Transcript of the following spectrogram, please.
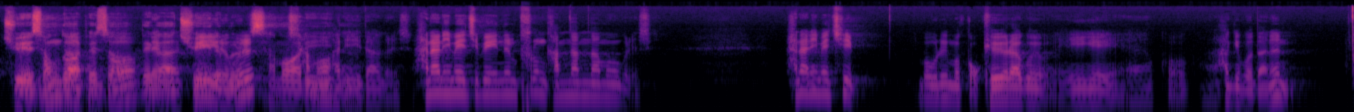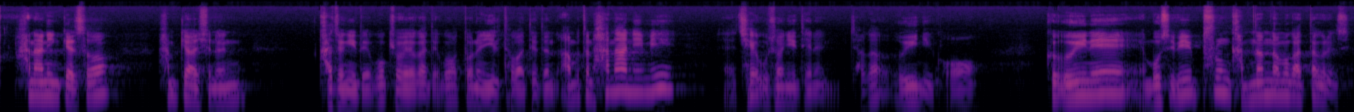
주의 성도 앞에서 내가 주의 이름을 사모하리이다 그랬어요. 하나님의 집에 있는 푸른 감람나무 그랬어요. 하나님의 집, 뭐 우리 뭐 꼭 교회라고 이게 꼭 하기보다는 하나님께서 함께 하시는 가정이 되고 교회가 되고 또는 일터가 되든 아무튼 하나님이 최우선이 되는 자가 의인이고 그 의인의 모습이 푸른 감람나무 같다 그랬어요.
